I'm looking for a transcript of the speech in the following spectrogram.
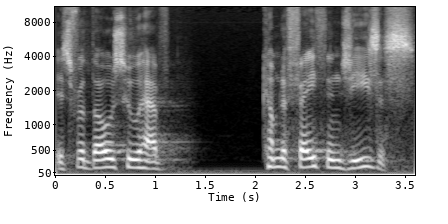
is for those who have come to faith in Jesus.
